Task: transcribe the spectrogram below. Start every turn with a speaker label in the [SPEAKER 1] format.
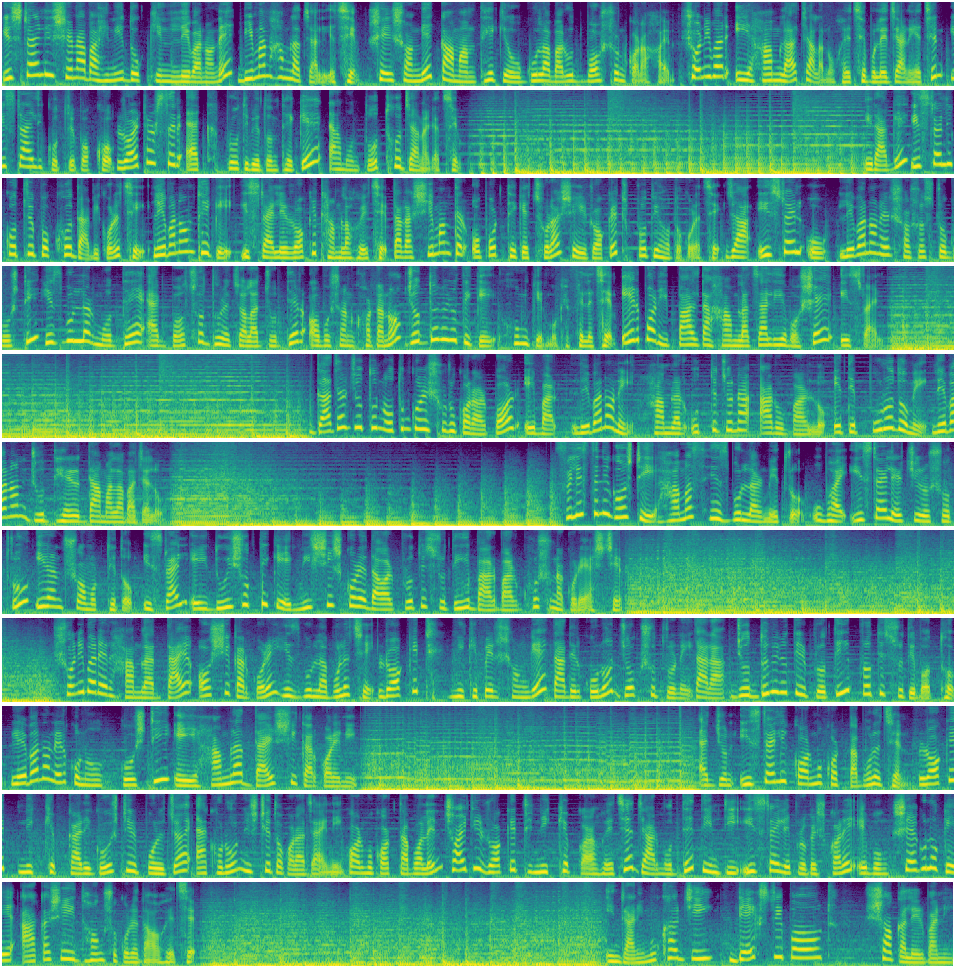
[SPEAKER 1] Israeli সেনাবাহিনী দক্ষিণ লেবাননে বিমান হামলা চালিয়েছে। সেই সঙ্গে কামান থেকেও গোলাবারুদ বর্ষণ করা হয়। শনিবার এই হামলা চালানো হয়েছে বলে জানিয়েছেন ইসরায়েলি কর্তৃপক্ষ। রয়টার্সের এক প্রতিবেদন থেকে এমন তথ্য জানা গেছে। এর আগে ইসরায়েলি কর্তৃপক্ষ দাবি করেছে, লেবানন থেকে ইসরায়েলের রকেট হামলা হয়েছে। তারা সীমান্তের ওপর থেকে ছোড়া সেই রকেট প্রতিহত করেছে, যা ইসরায়েল ও লেবাননের সশস্ত্র গোষ্ঠী হিজবুল্লার মধ্যে এক বছর ধরে চলা যুদ্ধের অবসান ঘটানো যুদ্ধবিরতিকে হুমকির মুখে ফেলেছে। এরপরই পাল্টা হামলা চালিয়ে বসে ইসরায়েল। গাজার যুদ্ধ নতুন করে শুরু করার পর এবার লেবাননে হামলার উত্তেজনা আরও বাড়ল। এতে পুরোদমে লেবানন যুদ্ধের দামালা বাজালো। ফিলিস্তিনি গোষ্ঠী হামাস হিজবুল্লার মিত্র, উভয় ইসরায়েলের চিরশত্রু, ইরান সমর্থিত। ইসরায়েল এই দুই শক্তিকে নিঃশেষ করে দেওয়ার প্রতিশ্রুতি বারবার ঘোষণা করে আসছে। শনিবারের হামলার দায় অস্বীকার করে হিজবুল্লাহ বলেছে, রকেট নিক্ষেপের সঙ্গে তাদের কোনো যোগসূত্র নেই। তারা যুদ্ধবিরতির প্রতি প্রতিশ্রুতিবদ্ধ। লেবাননের কোনো গোষ্ঠী এই হামলার দায় স্বীকার করেনি। একজন ইসরায়েলি কর্মকর্তা বলেছেন, রকেট নিক্ষেপকারী গোষ্ঠীর পরিচয় এখনও নিশ্চিত করা যায়নি। কর্মকর্তা বলেন, ছয়টি রকেট নিক্ষেপ করা হয়েছে, যার মধ্যে তিনটি ইসরায়েলে প্রবেশ করে এবং সেগুলোকে আকাশেই ধ্বংস করে দেওয়া হয়েছে। ইন্দ্রাণী মুখার্জি, ডেস্ক রিপোর্ট, সকালের বাণী।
